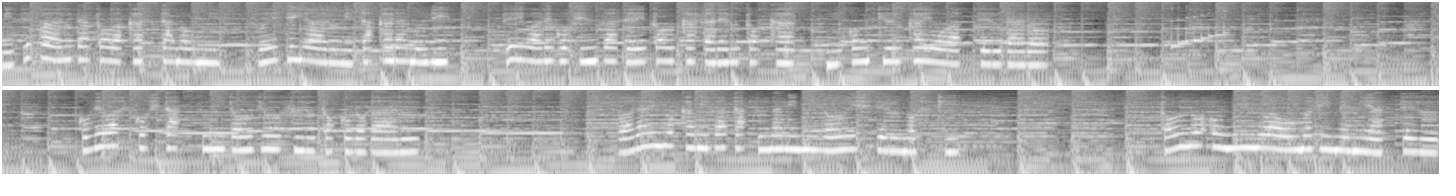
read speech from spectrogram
見てファールだと分かったのに、VTR 見たから無理。って言われ誤審が正当化されるとか、日本球界終わってるだろ。これは少しタッツに同情するところがある。笑いの神が立浪に用意してるの好き。当の本人は大真面目にやってる。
